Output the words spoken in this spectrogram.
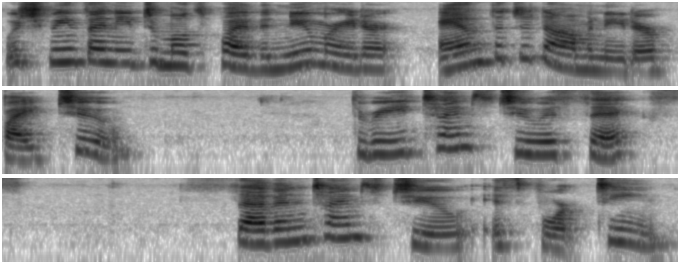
which means I need to multiply the numerator and the denominator by 2. 3 times 2 is 6. 7 times 2 is 14.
